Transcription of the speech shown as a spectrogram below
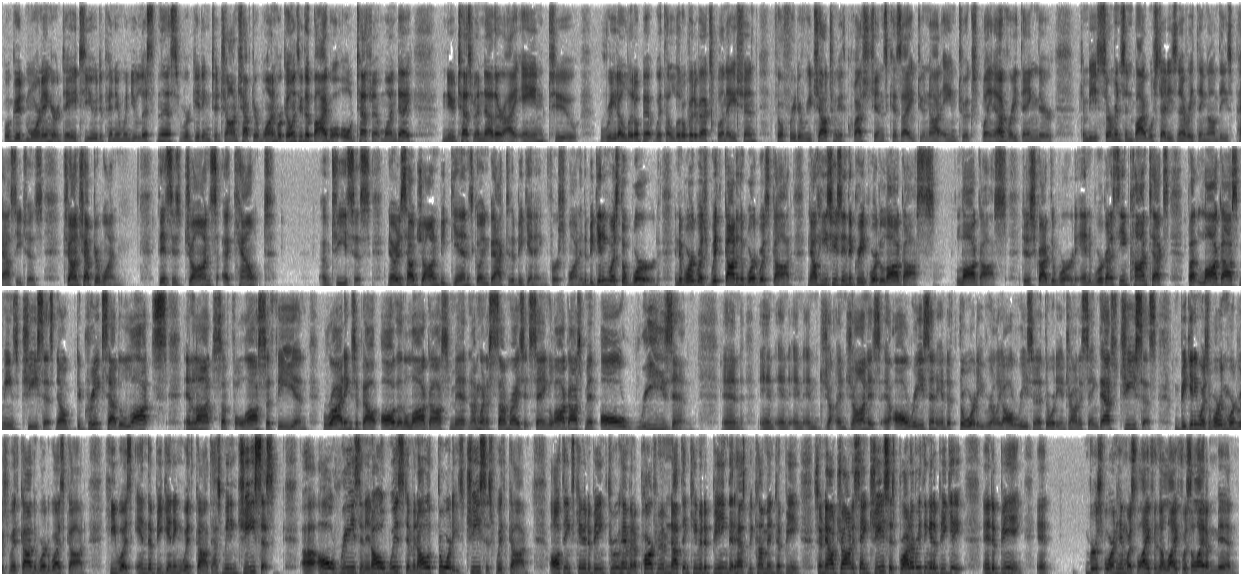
Well, good morning or day to you, depending when you listen to this. We're getting to John chapter 1. We're going through the Bible, Old Testament one day, New Testament another. I aim to read a little bit with a little bit of explanation. Feel free to reach out to me with questions because I do not aim to explain everything. There can be sermons and Bible studies and everything on these passages. John chapter 1. This is John's account of Jesus. Notice how John begins going back to the beginning, verse 1. In the beginning was the Word, and the Word was with God, and the Word was God. Now he's using the Greek word logos, logos, to describe the Word. And we're going to see in context, but logos means Jesus. Now the Greeks had lots and lots of philosophy and writings about all that the logos meant, and I'm going to summarize it saying logos meant all reason and and and and and John, and John is all reason and authority really all reason and authority. And John is saying that's Jesus. The beginning was the word and the word was with God and the word was God. He was in the beginning with God. That's meaning Jesus uh, all reason and all wisdom and all authorities Jesus with God. All things came into being through him and apart from him nothing came into being that has become into being. So now John is saying Jesus brought everything into beginning into being. And verse 4 in him was life and the life was the light of men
